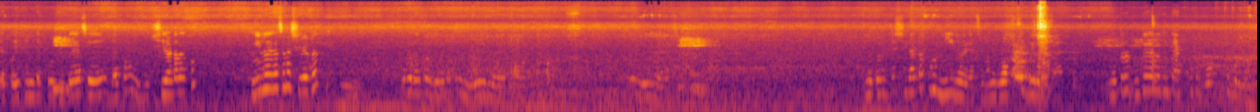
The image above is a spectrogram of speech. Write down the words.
দেখো, এখানটা পুরো ঢুকে গেছে। দেখো, শিরাটা দেখো। নীল হয়ে গেছে না শিরাটা? পুরো দেখো জায়গাটা পুরো নীল হয়ে গেছে। নীল হয়ে গেছে। ভেতরের যে শিরাটা পুরো নীল হয়ে গেছে মানে রক্ত বেরোবে না একদম। ভেতরে ঢুকে গেলে কিন্তু এক ফোঁটা রক্ত বেরোবে না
